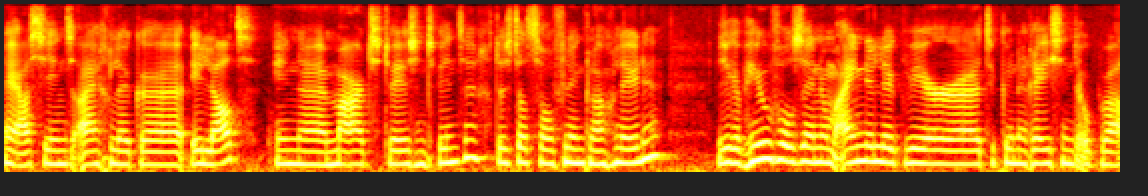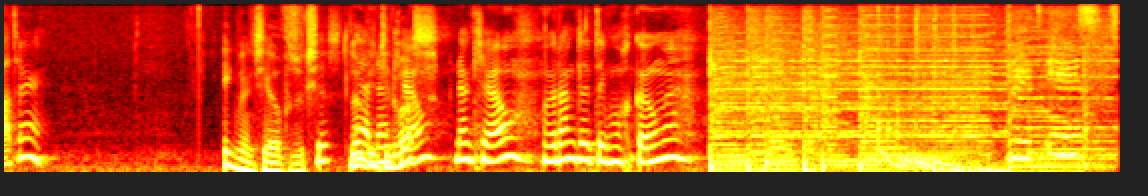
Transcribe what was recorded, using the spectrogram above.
nou ja, sinds eigenlijk eh, Elat in eh, maart 2020. Dus dat is al flink lang geleden. Dus ik heb heel veel zin om eindelijk weer eh, te kunnen racen in het open water. Ik wens je heel veel succes. Leuk ja, dat je er dankjewel. was. Dankjewel. Bedankt dat ik mocht komen. Dit is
